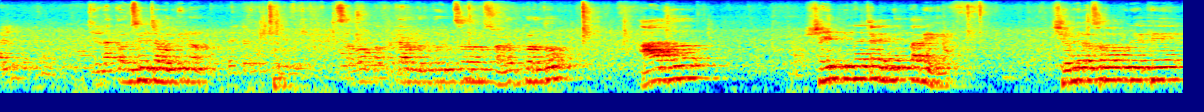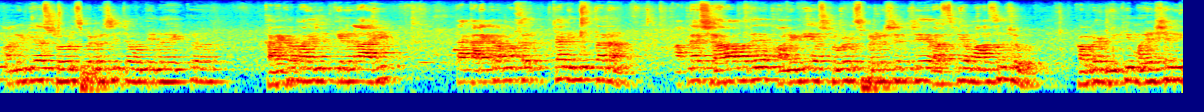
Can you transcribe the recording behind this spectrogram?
सर्व पत्रकार स्वागत करतो. आज शहीद दिनाच्या निमित्ताने शिवनेर सोलापूर येथे ऑल इंडिया स्टुडंट्स फेडरेशनच्या वतीनं एक कार्यक्रम आयोजित केलेला आहे. त्या कार्यक्रमाच्या निमित्तानं आपल्या शहरामध्ये ऑल इंडिया स्टुडंट्स फेडरेशनचे राष्ट्रीय महासचिव कॉम्रेड विकी महेश्वरी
